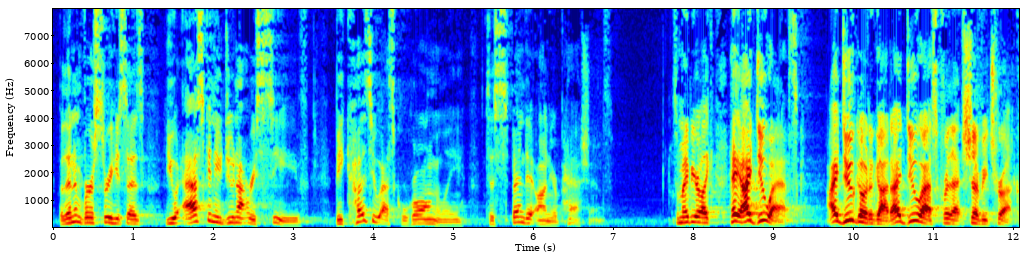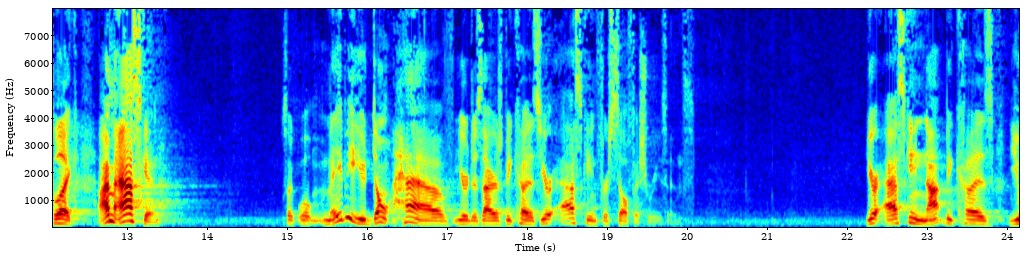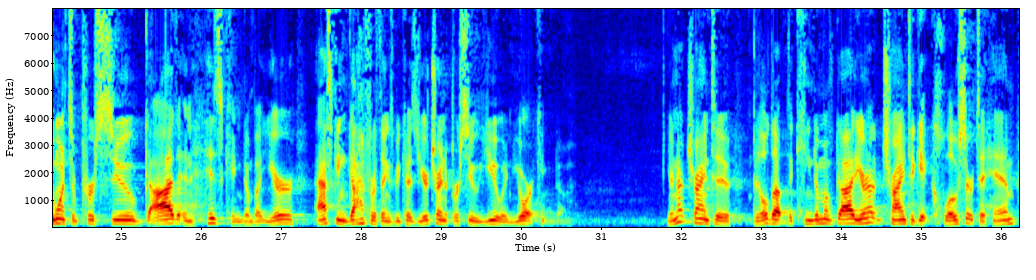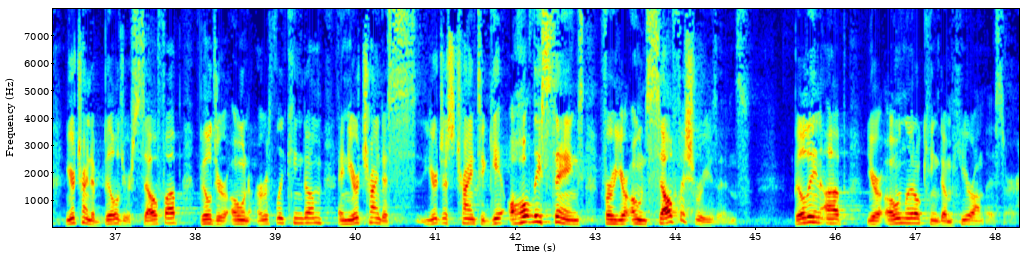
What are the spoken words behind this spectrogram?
But then in verse 3, he says, You ask and you do not receive because you ask wrongly to spend it on your passions. So maybe you're like, Hey, I do ask. I do go to God. I do ask for that Chevy truck. Like, I'm asking. It's like, well, maybe you don't have your desires because you're asking for selfish reasons. You're asking not because you want to pursue God and His kingdom, but you're asking God for things because you're trying to pursue you and your kingdom. You're not trying to build up the kingdom of God. You're not trying to get closer to Him. You're trying to build yourself up, build your own earthly kingdom, and you're trying to, you're just trying to get all these things for your own selfish reasons, building up your own little kingdom here on this earth.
